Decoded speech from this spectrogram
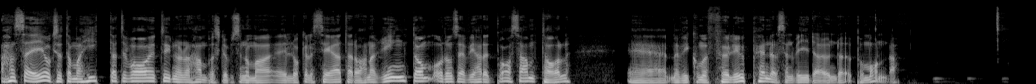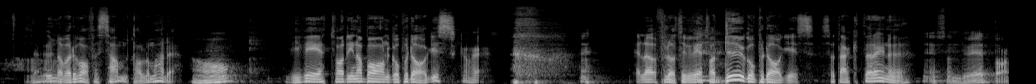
han säger också att de har hittat, det var tydligen en handbollsklubb som de har eh, lokaliserat här då. Han har ringt dem och de säger vi hade ett bra samtal, eh, men vi kommer följa upp händelsen vidare under, på måndag. Jag undrar vad det var för samtal de hade. Ja. Vi vet var dina barn går på dagis, kanske. Eller förlåt, vi vet var du går på dagis, så att akta dig nu. Eftersom du är ett barn.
